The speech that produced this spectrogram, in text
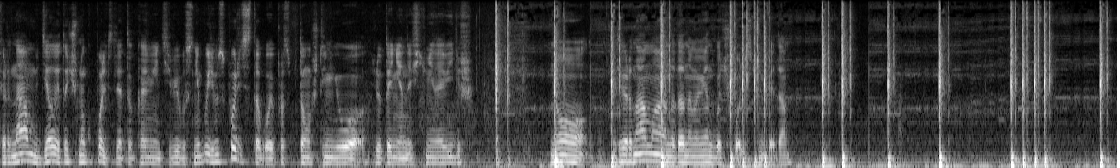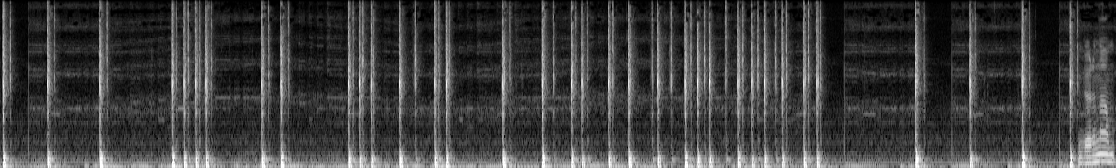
Вернам делает очень много пользы для этого комьюнити. Вибус, не будем спорить с тобой, просто потому что ты него лютой ненавистью ненавидишь. Но Вернама на данный момент больше пользы, чем беда. Вернам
